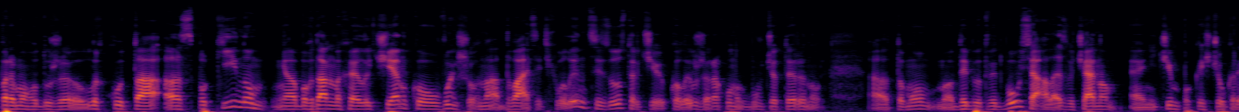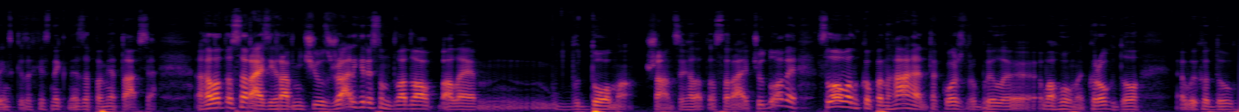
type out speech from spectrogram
перемогу дуже легку та е, спокійну. Богдан Михайличенко вийшов на 20 хвилин цієї зустрічі, коли вже рахунок був 4-0. Тому дебют відбувся, але, звичайно, нічим поки що український захисник не запам'ятався. Галатасарай зіграв нічию з Жальгірісом 2-2, але вдома шанси Галатасараю чудові. Слован Копенгаген також зробили вагомий крок до виходу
